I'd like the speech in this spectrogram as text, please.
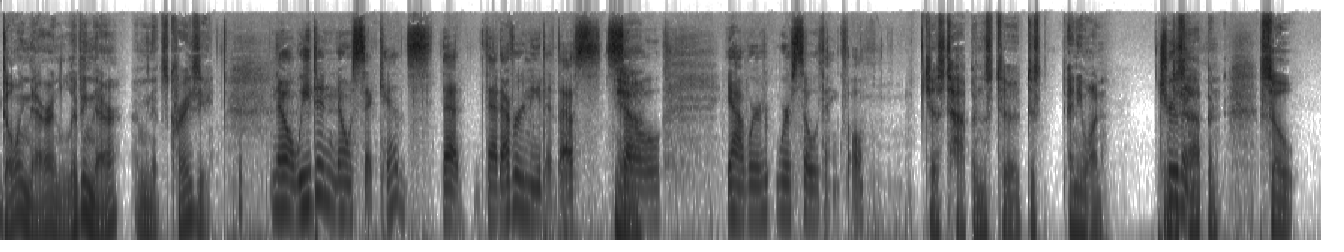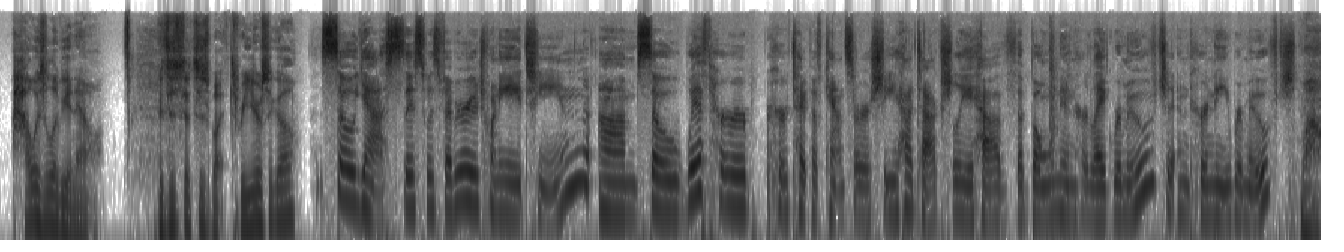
going there, and living there. I mean, it's crazy. No, we didn't know sick kids that that ever needed this. So, yeah, we're we're so thankful. Just happens to just anyone. Truly. just happen. So, how is Olivia now? Is this this is what three years ago? So yes, this was February of 2018. Um, so with her her type of cancer, she had to actually have the bone in her leg removed and her knee removed. Wow.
